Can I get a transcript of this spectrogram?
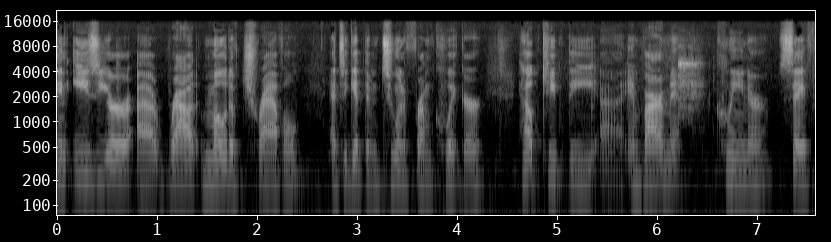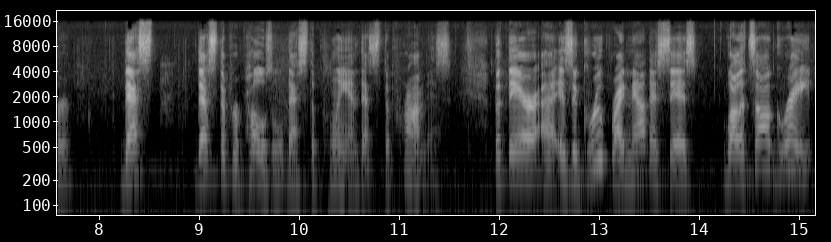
an easier uh, route, mode of travel, and to get them to and from quicker, help keep the uh, environment cleaner, safer. That's that's the proposal, that's the plan, that's the promise. But there uh, is a group right now that says, while it's all great,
